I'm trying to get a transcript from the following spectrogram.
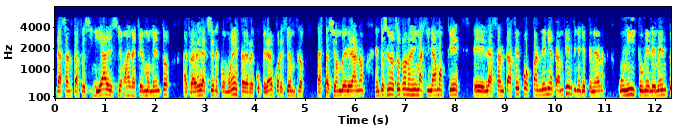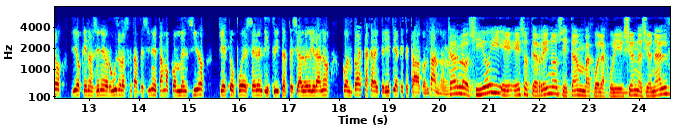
la santafecinidad, decíamos en aquel momento, a través de acciones como esta, de recuperar, por ejemplo, la estación Belgrano. Entonces nosotros nos imaginamos que eh, la Santa Fe post pandemia también tiene que tener un hito, un elemento, digo, que nos llene de orgullo a los santafesinos estamos convencidos que esto puede ser el Distrito Especial Belgrano con todas estas características que te estaba contando. Carlos, si hoy eh, esos terrenos están bajo la jurisdicción nacional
